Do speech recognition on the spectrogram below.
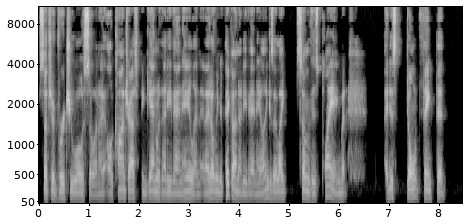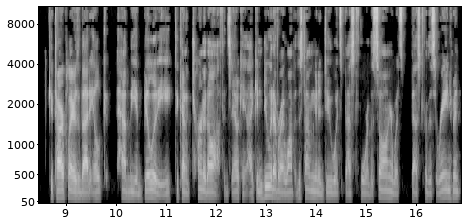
such a virtuoso. And I, will contrast again with Eddie Van Halen. And I don't mean to pick on Eddie Van Halen because I like some of his playing, but I just don't think that guitar players of that ilk have the ability to kind of turn it off and say, okay, I can do whatever I want, but this time I'm going to do what's best for the song or what's best for this arrangement.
